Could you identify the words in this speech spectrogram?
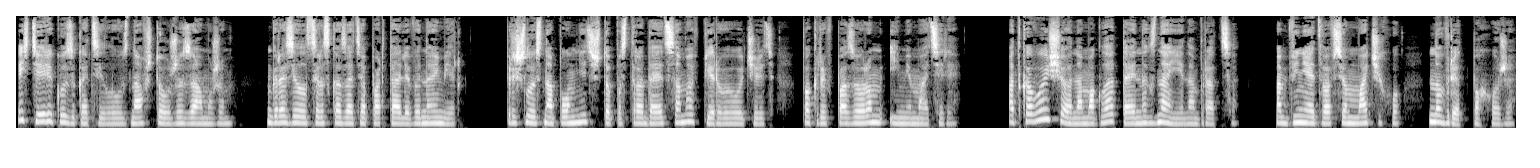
Истерику закатила, узнав, что уже замужем. Грозилась рассказать о портале в иной мир. Пришлось напомнить, что пострадает сама в первую очередь, покрыв позором имя матери. От кого еще она могла тайных знаний набраться? Обвиняет во всем мачеху, но врет, похоже.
